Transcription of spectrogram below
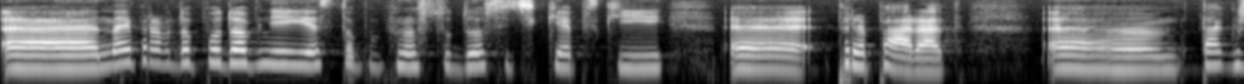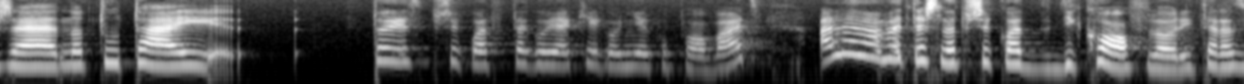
E, najprawdopodobniej jest to po prostu dosyć kiepski e, preparat. E, także no tutaj to jest przykład tego, jakiego nie kupować, ale mamy też na przykład Dicoflor i teraz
